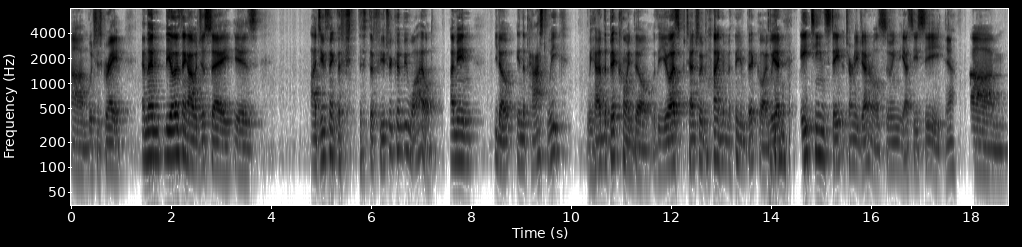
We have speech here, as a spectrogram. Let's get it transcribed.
um, which is great. And then the other thing I would just say is, I do think the the future could be wild. I mean, you know, in the past week, we had the Bitcoin bill with the U.S. potentially buying a million Bitcoin. We had 18 state attorney generals suing the SEC Yeah. um,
